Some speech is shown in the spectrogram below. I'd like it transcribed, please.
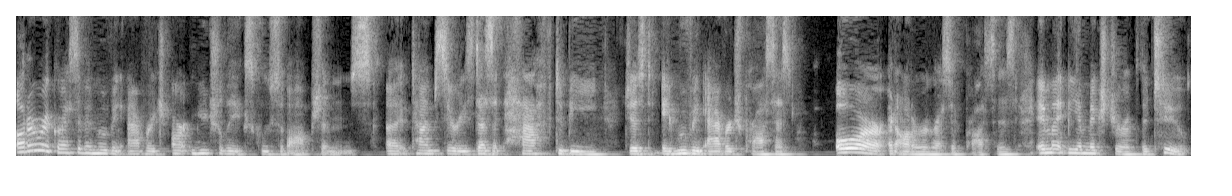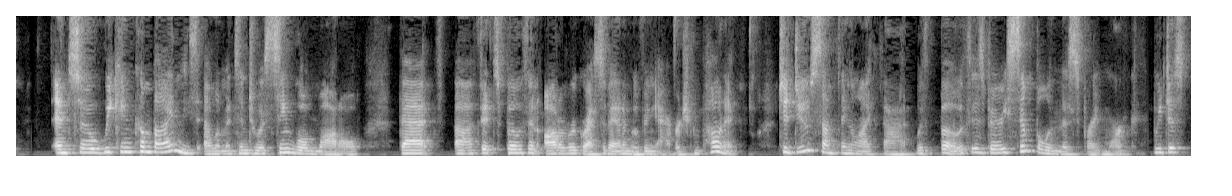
autoregressive and moving average aren't mutually exclusive options. A time series doesn't have to be just a moving average process or an autoregressive process. It might be a mixture of the two. And so we can combine these elements into a single model that uh, fits both an autoregressive and a moving average component. To do something like that with both is very simple in this framework. We just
